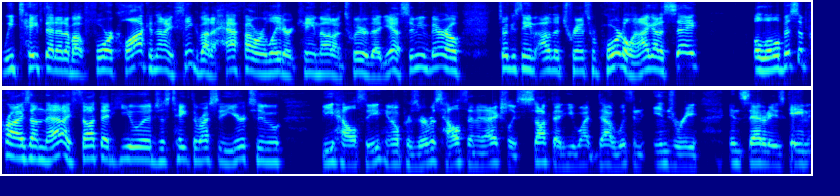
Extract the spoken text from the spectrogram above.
we taped that at about four o'clock, and then I think about a half hour later, it came out on Twitter that yeah, Simeon Barrow took his name out of the transfer portal, and I got to say, a little bit surprised on that. I thought that he would just take the rest of the year to be healthy, you know, preserve his health, and it actually sucked that he went down with an injury in Saturday's game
